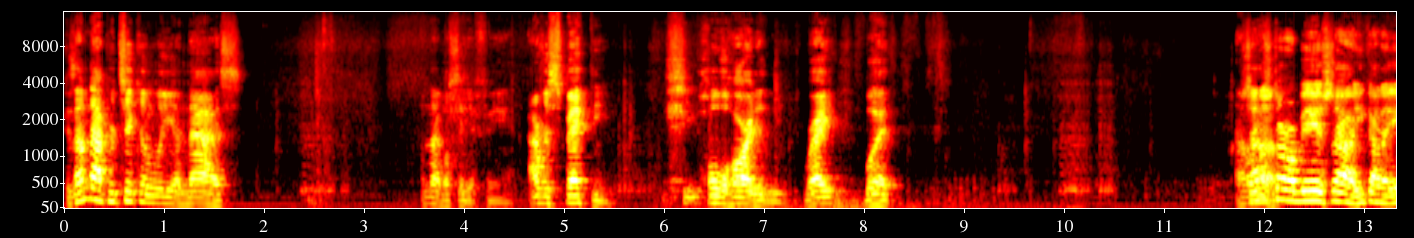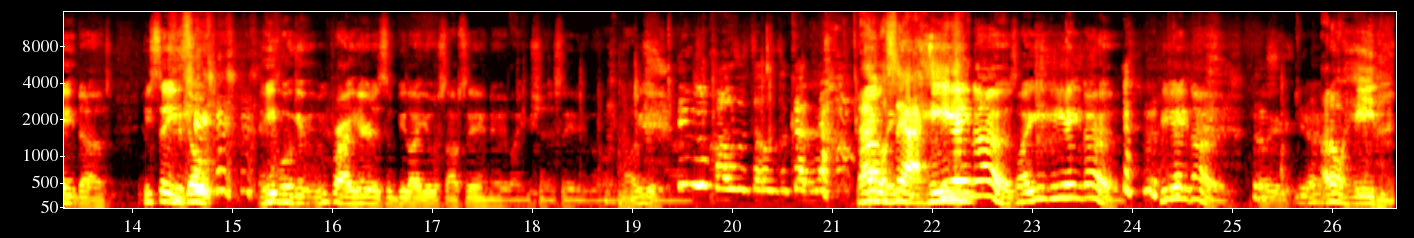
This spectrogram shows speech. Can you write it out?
Because I'm not particularly a Nas. I'm not gonna say a fan. I respect him wholeheartedly, right? But I don't Shout out know. Star Man Shaw. He got an eight dollars. He say he don't. and he will get. We probably hear this and be like, "Yo, stop saying that. Like you shouldn't say that." But like, no, he ain't. He will call us and tell us to cut it out. I ain't gonna say I hate it. He him. ain't Nas. Like he, he ain't Nas. He ain't Nas. Like, Yeah. I don't hate him.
